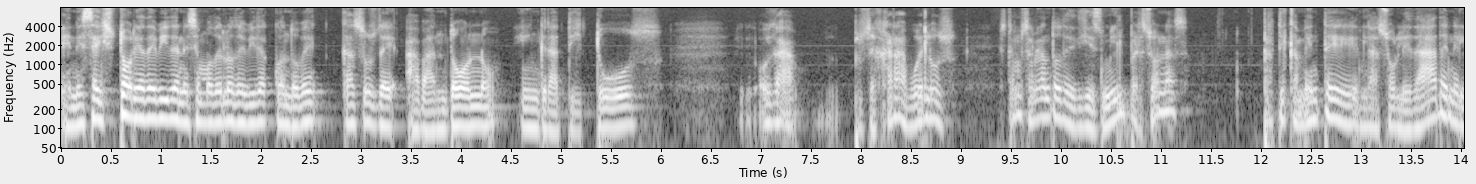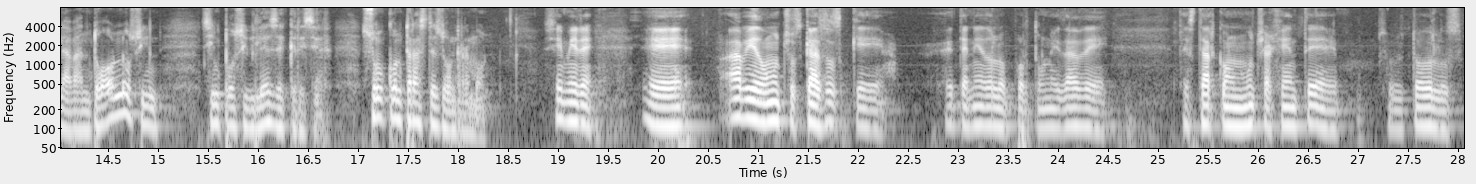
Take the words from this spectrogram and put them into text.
en esa historia de vida, en ese modelo de vida, cuando ve casos de abandono, ingratitud? Oiga, pues dejar abuelos, estamos hablando de 10 mil personas, prácticamente en la soledad, en el abandono, sin, sin posibilidades de crecer. Son contrastes, don Ramón. Sí, mire, eh, ha habido muchos casos que he tenido la oportunidad de, estar con mucha gente, sobre todo los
